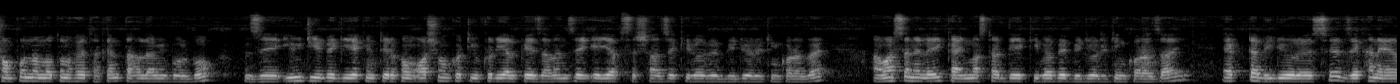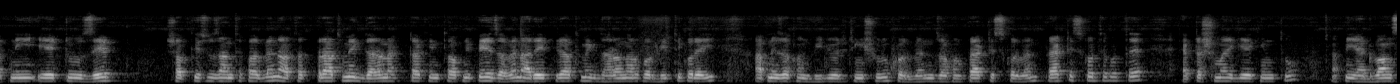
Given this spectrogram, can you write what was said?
সম্পূর্ণ নতুন হয়ে থাকেন, তাহলে আমি বলব যে ইউটিউবে গিয়ে কিন্তু এরকম অসংখ্য টিউটোরিয়াল পেয়ে যাবেন যে এই অ্যাপসের সাহায্যে কীভাবে ভিডিও এডিটিং করা যায়। আমার চ্যানেলে কাইন মাস্টার দিয়ে কীভাবে ভিডিও এডিটিং করা যায়। একটা ভিডিও রয়েছে যেখানে আপনি এ টু জেড সব কিছু জানতে পারবেন, অর্থাৎ প্রাথমিক ধারণাটা কিন্তু আপনি পেয়ে যাবেন। আর এই প্রাথমিক ধারণার উপর ভিত্তি করেই আপনি যখন ভিডিও এডিটিং শুরু করবেন, যখন প্র্যাকটিস করবেন প্র্যাকটিস করতে করতে একটা সময় গিয়ে কিন্তু আপনি অ্যাডভান্স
